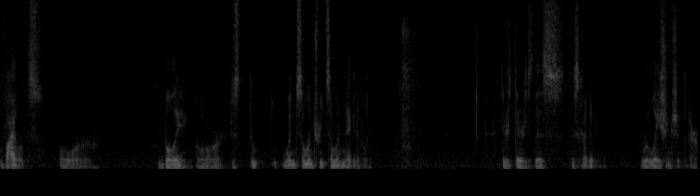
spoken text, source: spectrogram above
violence or bullying or just the, when someone treats someone negatively, there's there's this this kind of relationship there.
